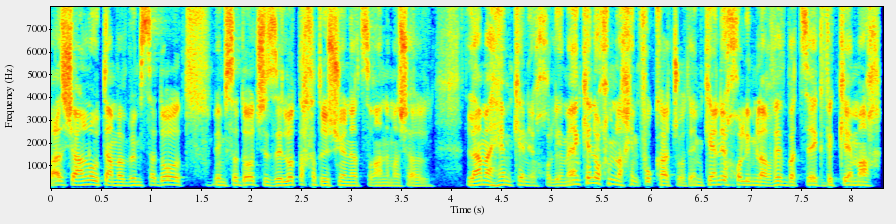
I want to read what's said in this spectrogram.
ואז שאלנו אותם, אבל במסעדות, במסעדות שזה לא תחת רישיון יצרן למשל, למה הם כן יכולים? הם כן יכולים להכין פוקאצ'ות, הם כן יכולים לערבב בצק וקמח,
